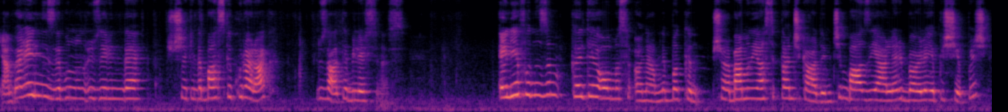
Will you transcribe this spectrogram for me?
yani böyle elinizle bunun üzerinde şu şekilde baskı kurarak düzeltebilirsiniz. Elyafınızın kaliteli olması önemli. Bakın şöyle ben bunu yastıktan çıkardığım için bazı yerleri böyle yapış yapış.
